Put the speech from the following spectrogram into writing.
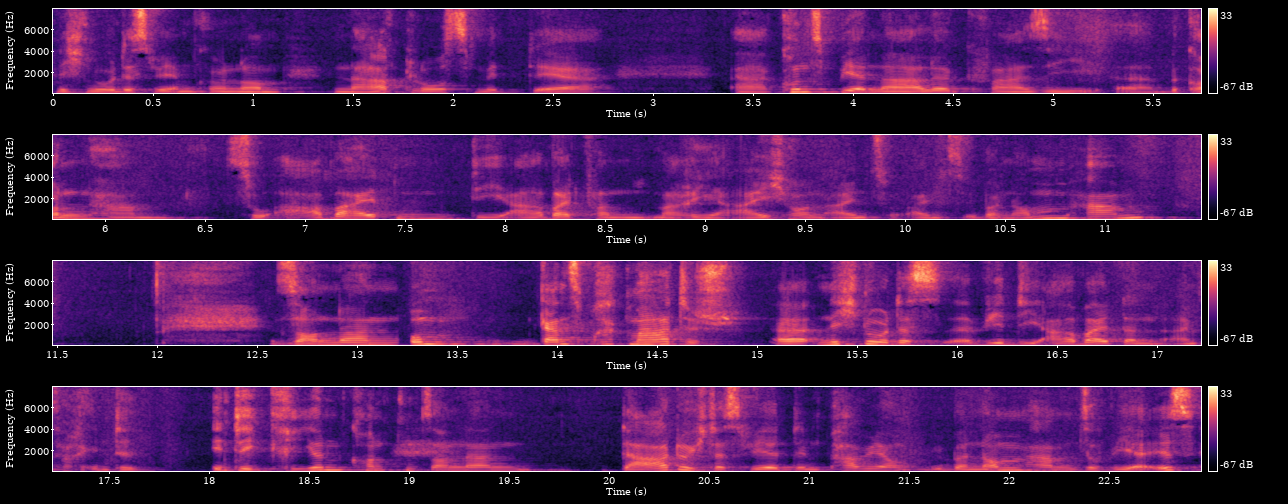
Nicht nur, dass wir im Grunde genommen nahtlos mit der äh, Kunstbiennale quasi äh, begonnen haben, zu arbeiten, die Arbeit von Maria Eichhorn eins zu eins übernommen haben, sondern um ganz pragmatisch, äh, nicht nur, dass wir die Arbeit dann einfach integrieren konnten, sondern dadurch, dass wir den Pavillon übernommen haben, so wie er ist,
